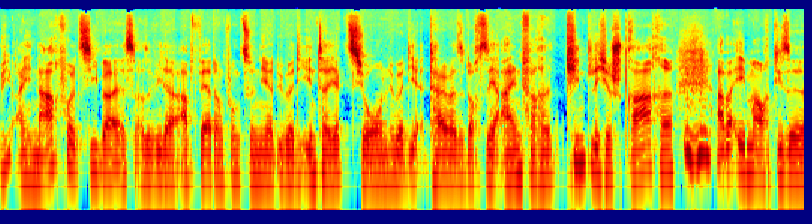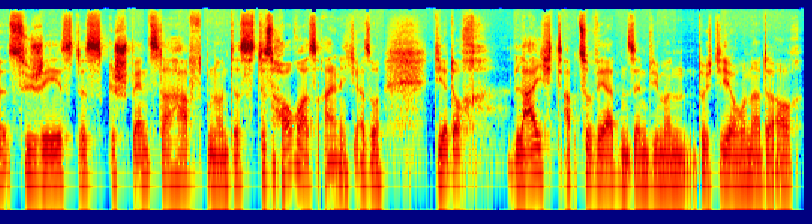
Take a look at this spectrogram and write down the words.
wie eigentlich nachvollziehbar ist, also wie der Abwertung funktioniert über die Interjektion, über die teilweise doch sehr einfache kindliche Sprache, mhm. aber eben auch diese Sujet Sujets des Gespensterhaften und des, des Horrors eigentlich, also die ja doch leicht abzuwerten sind, wie man durch die Jahrhunderte auch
